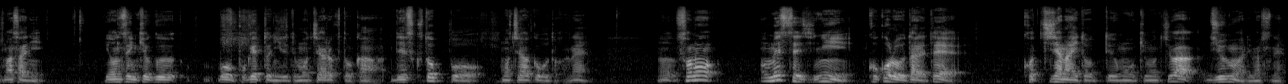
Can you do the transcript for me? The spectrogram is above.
うん、まさに。4000曲をポケットに入れて持ち歩くとかデスクトップを持ち運ぶとかね、うん、そのメッセージに心打たれてこっちじゃないとって思う気持ちは十分ありますね。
